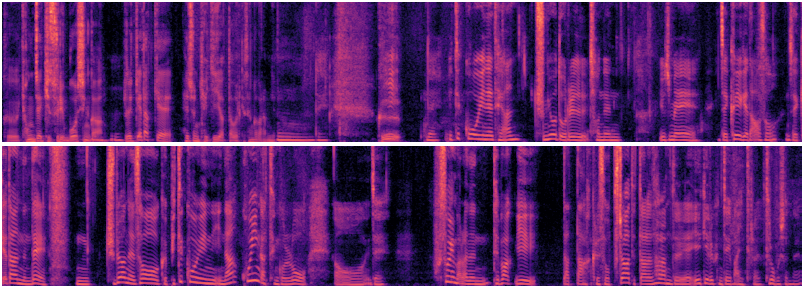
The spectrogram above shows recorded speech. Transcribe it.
그 경제 기술이 무엇인가를 깨닫게 해준 계기였다고 이렇게 생각을 합니다. 음, 네. 그 네. 비트코인에 대한 중요도를 저는 요즘에 이제 그 얘기가 나와서 이제 깨닫는데, 음, 주변에서 그 비트코인이나 코인 같은 걸로, 어, 이제, 소위 말하는 대박이 났다. 그래서 부자가 됐다는 사람들의 얘기를 굉장히 많이 들어요. 들어보셨나요?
